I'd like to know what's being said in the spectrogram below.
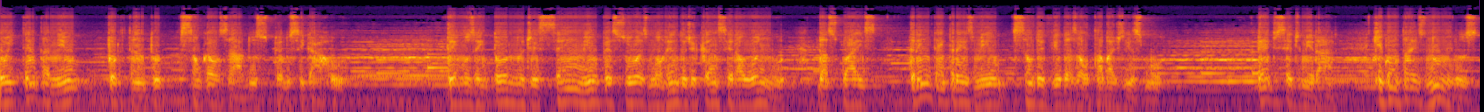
80 mil, portanto, são causados pelo cigarro. Temos em torno de 100 mil pessoas morrendo de câncer ao ano, das quais 33 mil são devidas ao tabagismo. É de se admirar que com tais números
